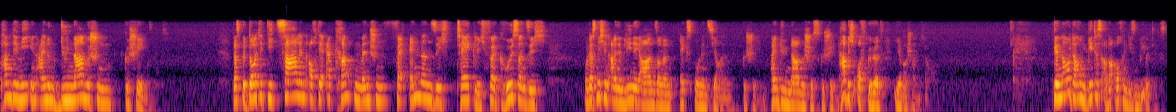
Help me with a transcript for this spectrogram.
Pandemie in einem dynamischen Geschehen sind. Das bedeutet, die Zahlen auch der erkrankten Menschen verändern sich täglich, vergrößern sich und das nicht in einem linearen, sondern exponentiellen Geschehen. Ein dynamisches Geschehen. Habe ich oft gehört, ihr wahrscheinlich auch. Genau darum geht es aber auch in diesem Bibeltext.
